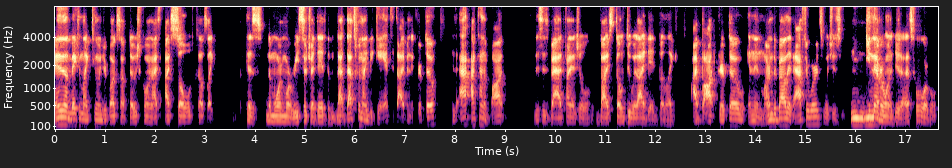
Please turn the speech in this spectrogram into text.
And ended up making like 200 bucks off Dogecoin. I, I sold because I was like, because the more and more research I did, that that's when I began to dive into crypto. I, I kind of bought. This is bad financial advice. Don't do what I did, but like I bought crypto and then learned about it afterwards, which is you never want to do that. That's horrible.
